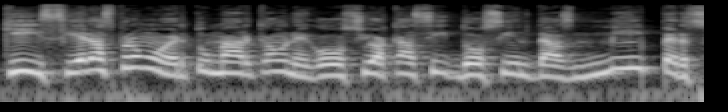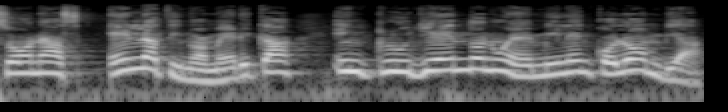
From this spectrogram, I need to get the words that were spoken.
¿Quisieras promover tu marca o negocio a casi 200.000 personas en Latinoamérica, incluyendo 9.000 en Colombia?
